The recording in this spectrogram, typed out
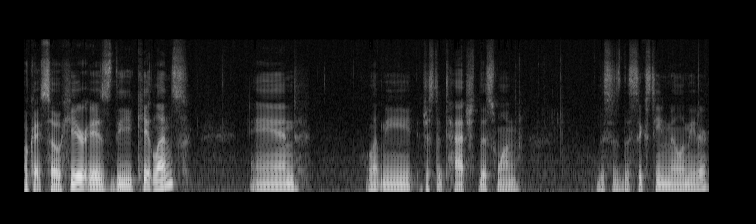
Okay, so here is the kit lens and let me just attach this one. This is the 16 millimeter.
